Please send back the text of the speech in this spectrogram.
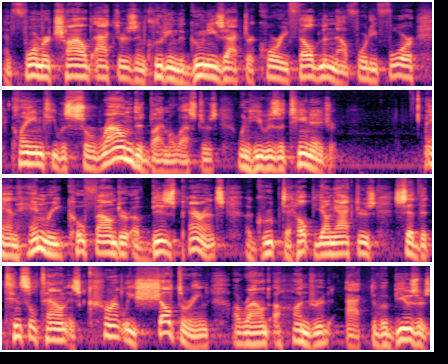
and former child actors including the Goonies actor Corey Feldman, now 44, claimed he was surrounded by molesters when he was a teenager. Anne Henry, co founder of BizParentz, a group to help young actors, said that Tinseltown is currently sheltering around 100 active abusers.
